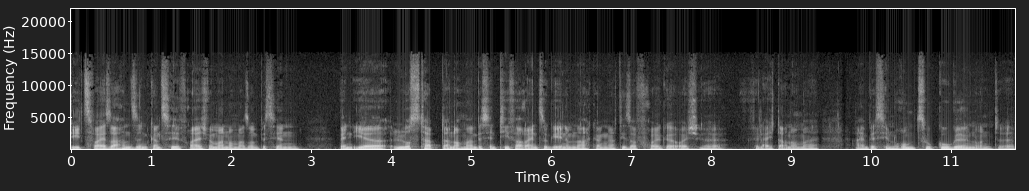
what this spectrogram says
die zwei Sachen sind ganz hilfreich, wenn man nochmal so ein bisschen, wenn ihr Lust habt, da nochmal ein bisschen tiefer reinzugehen im Nachgang nach dieser Folge, euch äh, vielleicht da nochmal ein bisschen rumzugoogeln und äh,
